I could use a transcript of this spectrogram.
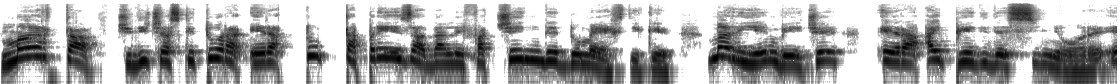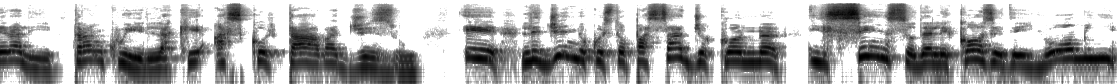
Marta, ci dice la scrittura, era tutta presa dalle faccende domestiche. Maria invece era ai piedi del Signore, era lì tranquilla che ascoltava Gesù. E leggendo questo passaggio con il senso delle cose degli uomini,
